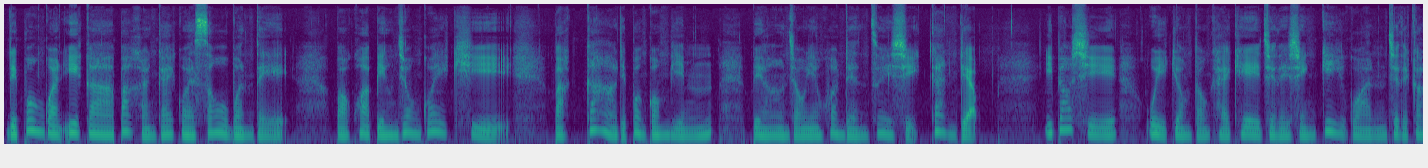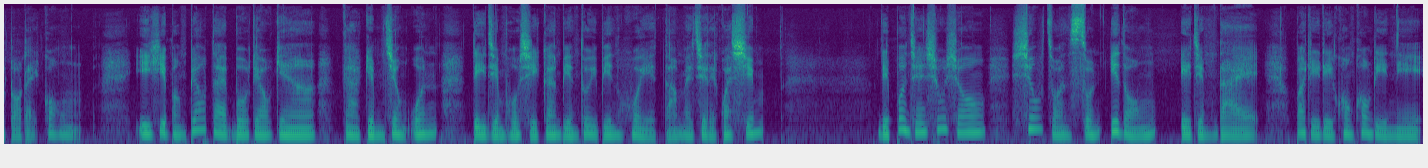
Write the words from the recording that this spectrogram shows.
日本愿意甲北韩解决所有问题，包括平壤过去白假日本公民，并将因训练做是间谍。伊表示，为共同开启一个新纪元，这个角度来讲，伊希望表达无条件甲金正恩伫任何时间面对面会谈的这个决心。日本前首相小泉纯一郎一任代八二二零零二年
